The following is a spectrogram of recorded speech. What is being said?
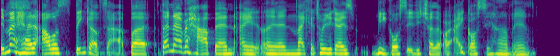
in my head, I was think of that, but that never happened. I and like I told you guys, we ghosted each other, or I ghosted him, and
